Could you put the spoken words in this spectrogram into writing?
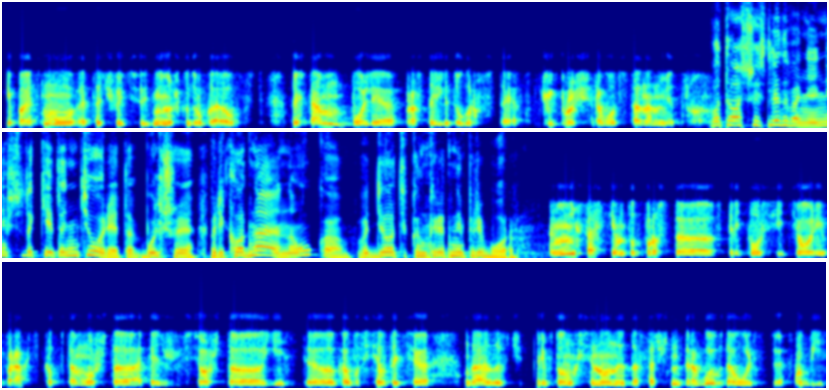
и поэтому это чуть немножко другая область. То есть там более простые литографы стоят. Чуть проще работать в 100 нанометрах. Вот ваши исследования, они все-таки это не теория, это больше прикладная наука. Вы делаете конкретный прибор. Не совсем. Тут просто встретилась и теория, и практика, потому что, опять же, все, что есть, как бы все вот эти газы, криптон, это достаточно дорогое удовольствие. Купить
